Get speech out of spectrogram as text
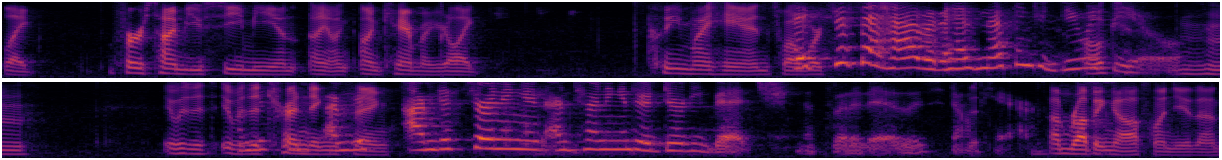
Like first time you see me on on, on camera, you're like, clean my hands while It's just a habit. It has nothing to do with Okay. you. we're. It was a, it was I'm a just- trending I'm thing. Just, I'm just turning in, I'm turning into a dirty bitch. That's what it is. I just don't care. I'm rubbing off on you then.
